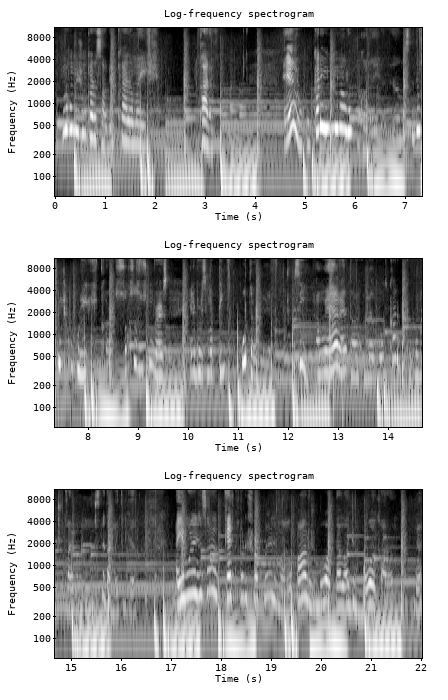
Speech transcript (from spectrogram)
Eu realmente não quero saber, cara, mas. Cara. É, o cara é meio maluco, cara. Você deu vídeo com o clique, cara. Só com essas duas conversas. Ele por cima tem outra? Tipo assim, a mulher, né, tava com medo do outro cara, porque realmente o cara é muito filho da mãe, tá ligado? Aí a mulher disse, ah, eu quero que eu pare de falar com ele, mano. Eu paro de boa, tá lá de boa, cara. Né?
